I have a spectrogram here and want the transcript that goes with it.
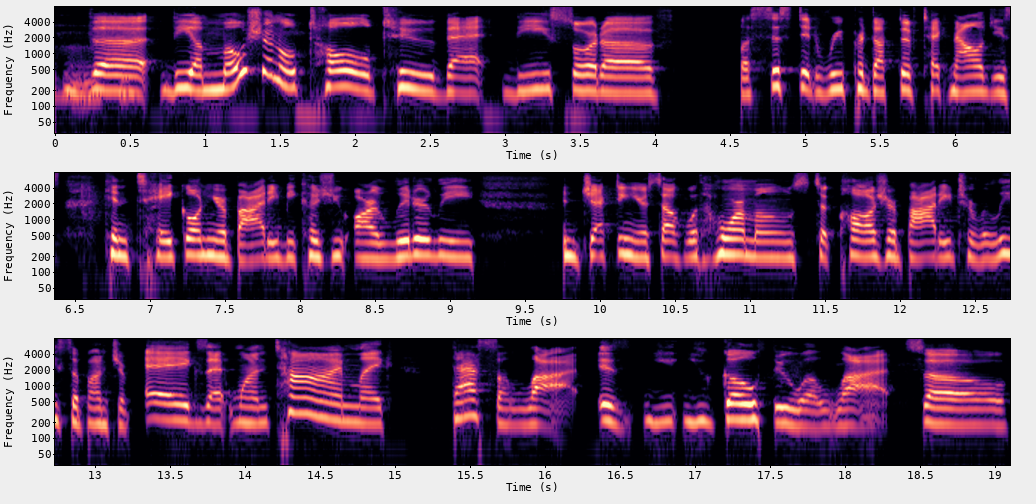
Mm-hmm. The the emotional toll too that these sort of assisted reproductive technologies can take on your body because you are literally injecting yourself with hormones to cause your body to release a bunch of eggs at one time like that's a lot is you you go through a lot so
